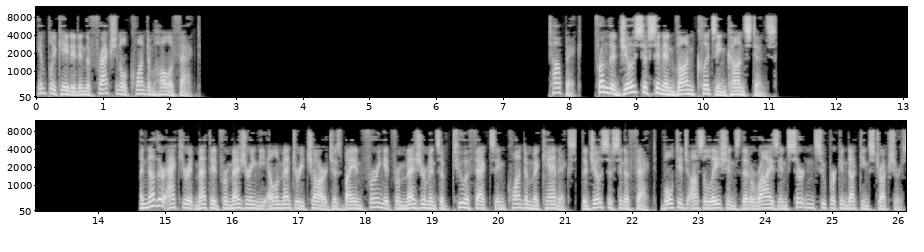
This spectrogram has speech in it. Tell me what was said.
implicated in the fractional quantum Hall effect. From the Josephson and von Klitzing constants Another accurate method for measuring the elementary charge is by inferring it from measurements of two effects in quantum mechanics, the Josephson effect, voltage oscillations that arise in certain superconducting structures,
